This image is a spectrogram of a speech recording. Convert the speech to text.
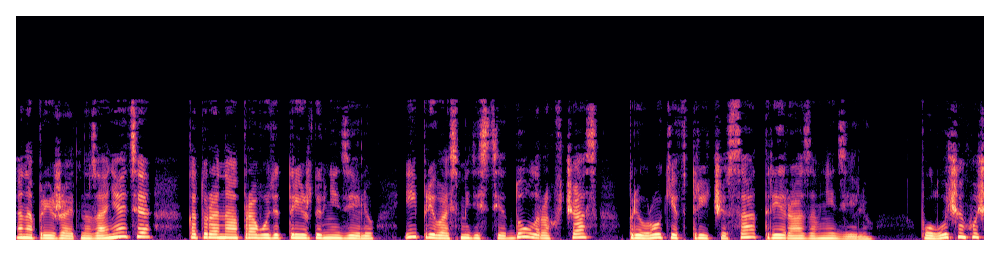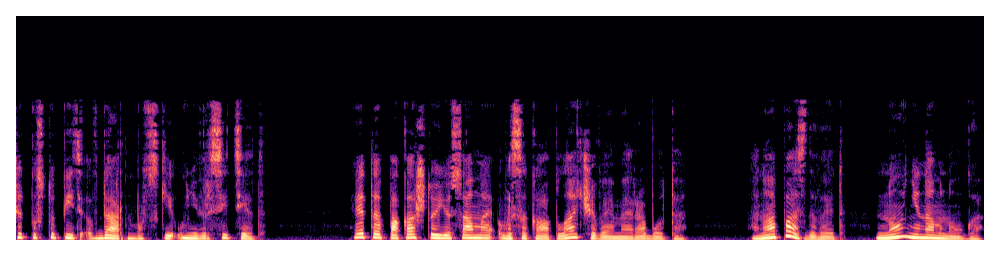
Она приезжает на занятия, которые она проводит трижды в неделю, и при 80 долларах в час при уроке в 3 часа три раза в неделю. Пол очень хочет поступить в Дартмурский университет. Это пока что ее самая высокооплачиваемая работа. Она опаздывает, но не намного.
